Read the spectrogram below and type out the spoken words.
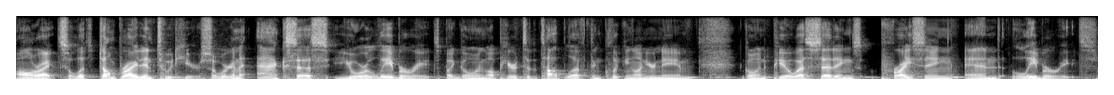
All right, so let's jump right into it here. So we're going to access your labor rates by going up here to the top left and clicking on your name, going to POS settings, pricing, and labor rates.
